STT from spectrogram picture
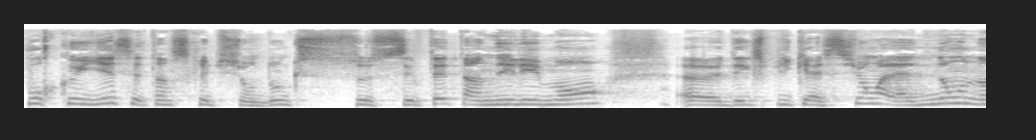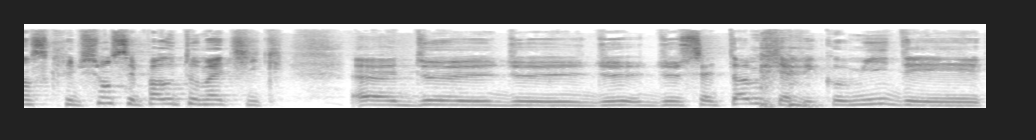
pour qu'il y ait cette inscription. Donc ce- c'est peut-être un élément d'explication à la non-inscription, c'est pas automatique, de, de, de, de cet homme qui avait commis des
